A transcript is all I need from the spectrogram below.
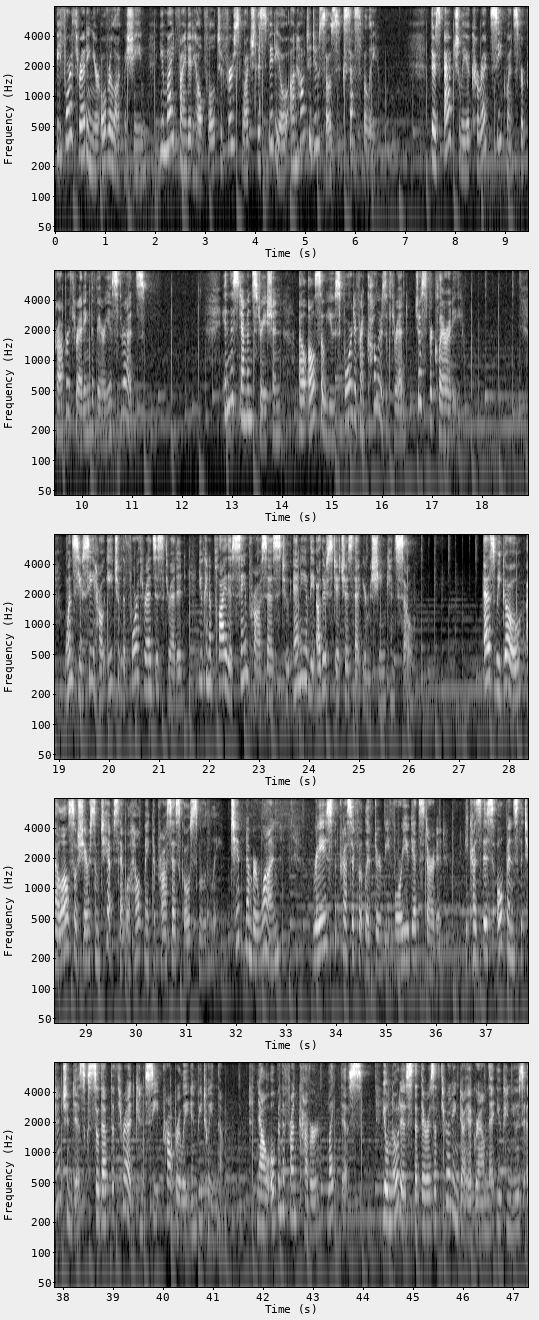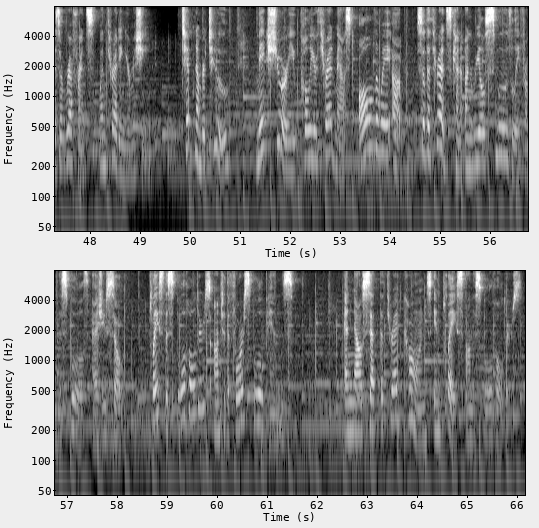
Before threading your overlock machine, you might find it helpful to first watch this video on how to do so successfully. There's actually a correct sequence for proper threading the various threads. In this demonstration, I'll also use four different colors of thread just for clarity. Once you see how each of the four threads is threaded, you can apply this same process to any of the other stitches that your machine can sew. As we go, I'll also share some tips that will help make the process go smoothly. Tip number one, raise the presser foot lifter before you get started, because this opens the tension discs so that the thread can seat properly in between them. Now open the front cover like this. You'll notice that there is a threading diagram that you can use as a reference when threading your machine. Tip number two, make sure you pull your thread mast all the way up so the threads can unreel smoothly from the spools as you sew. Place the spool holders onto the four spool pins and now set the thread cones in place on the spool holders.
